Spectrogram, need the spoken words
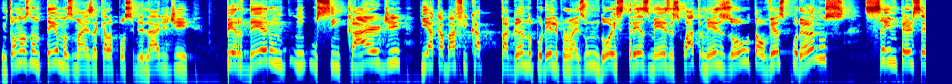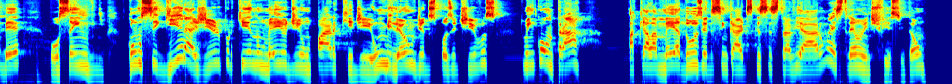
Então nós não temos mais aquela possibilidade de perder um, um, o SIM card e acabar ficar pagando por ele por mais um, dois, três meses, quatro meses ou talvez por anos sem perceber ou sem conseguir agir, porque no meio de um parque de um milhão de dispositivos, tu encontrar aquela meia dúzia de SIM cards que se extraviaram é extremamente difícil. Então,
